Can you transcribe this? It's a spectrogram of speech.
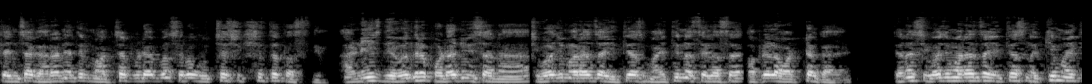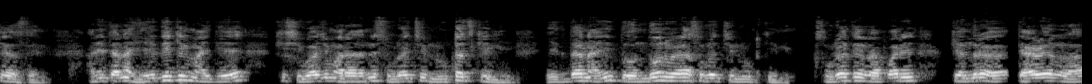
त्यांच्या घराण्यातील मागच्या पिढ्या पण सर्व उच्च शिक्षितच असतील. आणि देवेंद्र फडणवीसांना शिवाजी महाराजांचा इतिहास माहिती नसेल असं आपल्याला वाटतं काय त्यांना शिवाजी महाराजांचा इतिहास नक्की माहिती असेल. आणि त्यांना हे देखील माहिती आहे की शिवाजी महाराजांनी सुरतची लूटच केली. एकदा नाही दोन दोन वेळा सुरतची लूट केली. सुरत हे व्यापारी केंद्र त्यावेळेला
